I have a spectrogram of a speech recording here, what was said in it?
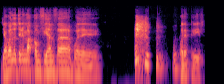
ya cuando tienes más confianza, puedes, puedes pedir.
